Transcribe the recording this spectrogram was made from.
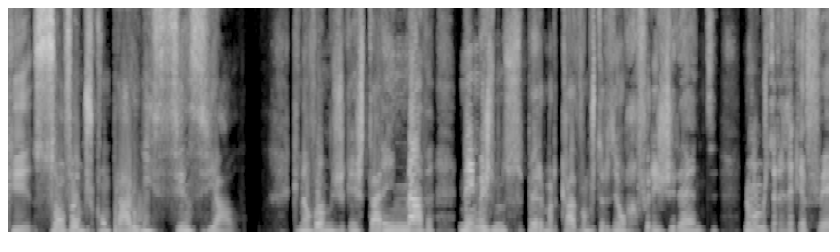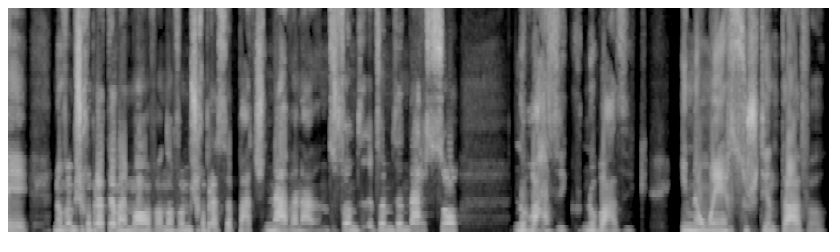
Que só vamos comprar o essencial que não vamos gastar em nada, nem mesmo no supermercado vamos trazer um refrigerante, não vamos trazer café, não vamos comprar telemóvel, não vamos comprar sapatos, nada, nada. Vamos, vamos andar só no básico, no básico. E não é sustentável,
